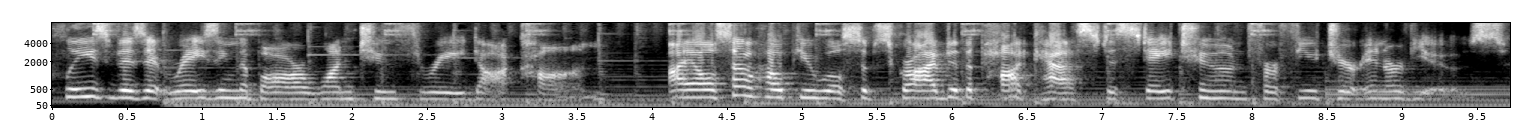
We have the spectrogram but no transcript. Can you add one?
please visit raisingthebar123.com. I also hope you will subscribe to the podcast to stay tuned for future interviews.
